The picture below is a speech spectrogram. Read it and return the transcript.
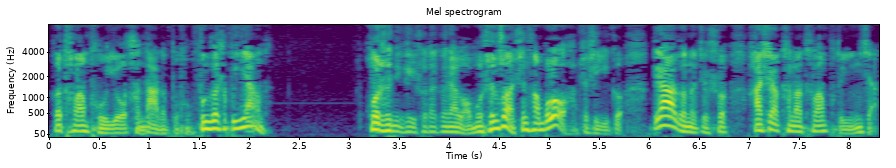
和特朗普有很大的不同，风格是不一样的。或者说，你可以说他更加老谋深算、深藏不露啊，这是一个。第二个呢，就是说还是要看到特朗普的影响。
